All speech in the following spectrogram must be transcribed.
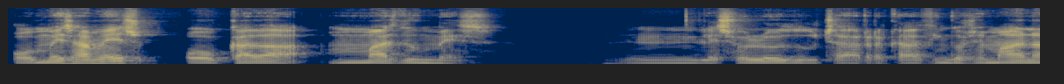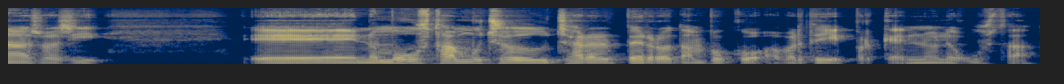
o mes a mes o cada más de un mes. Mm, le suelo duchar cada cinco semanas o así. Eh, no me gusta mucho duchar al perro tampoco, aparte porque a él no le gusta.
